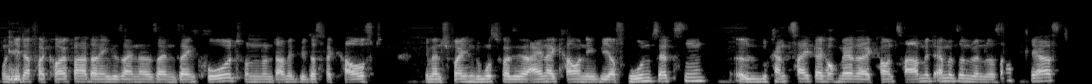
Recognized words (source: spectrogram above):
Und ja. jeder Verkäufer hat dann irgendwie seine, seinen, seinen Code und, und damit wird das verkauft. Dementsprechend, du musst quasi einen Account irgendwie auf Ruhen setzen. Äh, du kannst zeitgleich auch mehrere Accounts haben mit Amazon, wenn du das abklärst.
